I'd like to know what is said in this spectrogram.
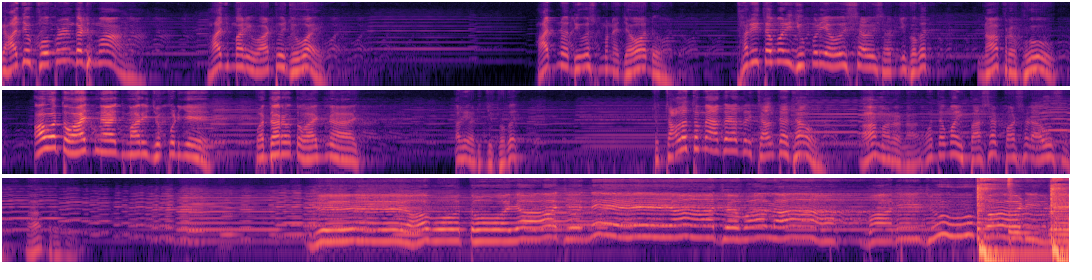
કે આજે પોકરણ ગઢમાં આજ મારી વાટું જોવાય. આજનો દિવસ મને જવા દો. ફરી તમારી ઝૂંપડી અવશ્ય આવીશ હરજી ભગત. ના પ્રભુ આવો તો આજ આજ મારી ઝૂંપડીએ. પધારો તો આજ ને આજ. અરે હરજી ભગત તો ચાલો તમે આગળ આગળ ચાલતા થાઓ હા મારા ના હું તમારી પાછળ પાછળ આવું છું. હા પ્રભુ. હે આવો તો આજ ને આજ વાલા મારી ઝૂંપડીએ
